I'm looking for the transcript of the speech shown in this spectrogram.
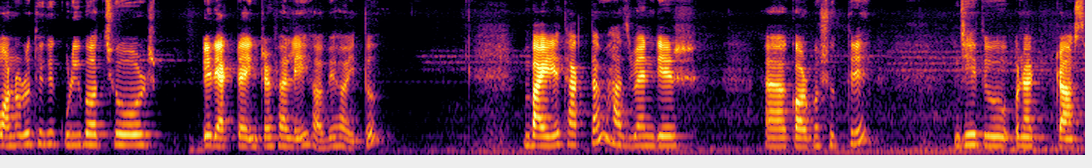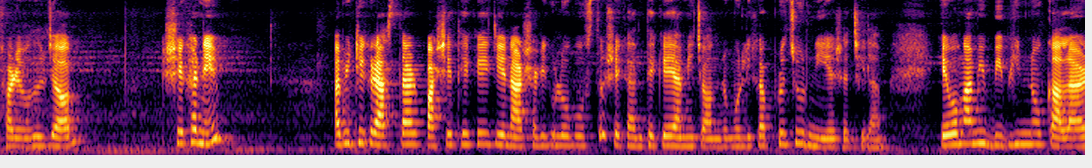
পনেরো থেকে কুড়ি বছর এর একটা ইন্টারভ্যালে হবে হয়তো। বাইরে থাকতাম হাজব্যান্ডের কর্মসূত্রে। যেহেতু ওনার ট্রান্সফারেবল জব সেখানে আমি ঠিক রাস্তার পাশে থেকেই যে নার্সারিগুলো বসতো, সেখান থেকে আমি চন্দ্রমল্লিকা প্রচুর নিয়ে এসেছিলাম। এবং আমি বিভিন্ন কালার,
